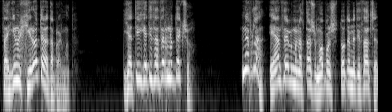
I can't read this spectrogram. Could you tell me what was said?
Θα γίνουν χειρότερα τα πράγματα. Γιατί, γιατί θα φέρνονται έξω. Είναι απλά. Εάν θέλουμε να φτάσουμε όπως τότε με τη Θάτσερ,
